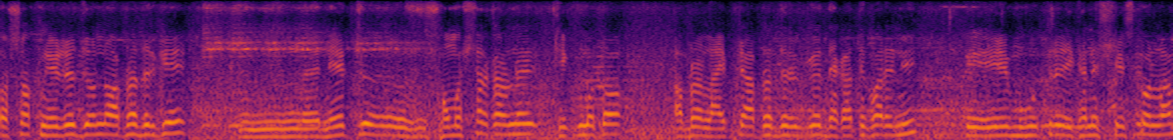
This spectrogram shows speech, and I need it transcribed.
দর্শক নেটের জন্য আপনাদেরকে নেট সমস্যার কারণে ঠিকমতো আমরা লাইভটা আপনাদেরকে দেখাতে পারিনি। এই মুহূর্তে এখানে শেষ করলাম।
